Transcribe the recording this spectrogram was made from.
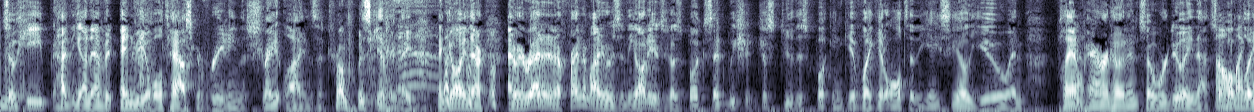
So he had the unenviable task of reading the straight lines that Trump was giving me and going there. And we read it. And a friend of mine who was in the audience who does books said we should just do this book and give like it all to the ACLU and Planned Yeah. Parenthood. And so we're doing that. So Oh, hopefully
